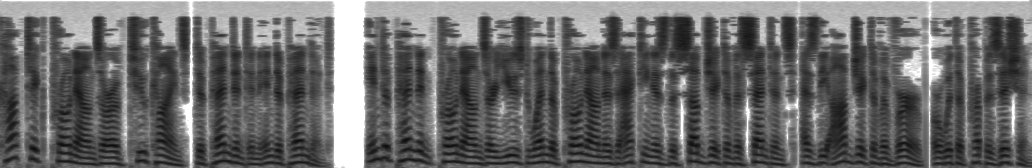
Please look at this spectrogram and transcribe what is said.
Coptic pronouns are of two kinds, dependent and independent. Independent pronouns are used when the pronoun is acting as the subject of a sentence, as the object of a verb, or with a preposition.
